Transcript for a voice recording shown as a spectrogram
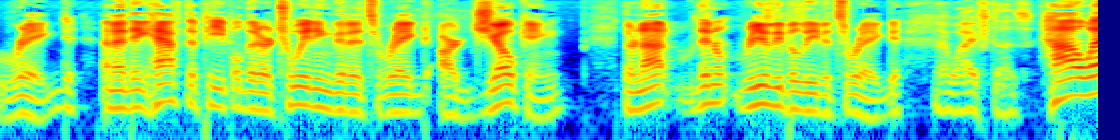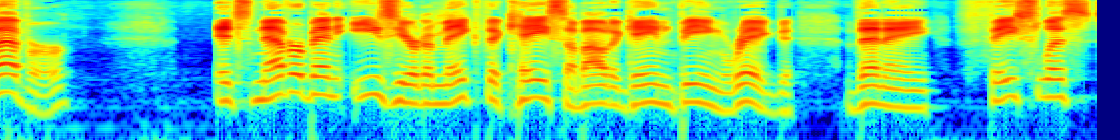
rigged, and I think half the people that are tweeting that it's rigged are joking. They're not. They don't really believe it's rigged. my wife does. However, it's never been easier to make the case about a game being rigged than a faceless,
